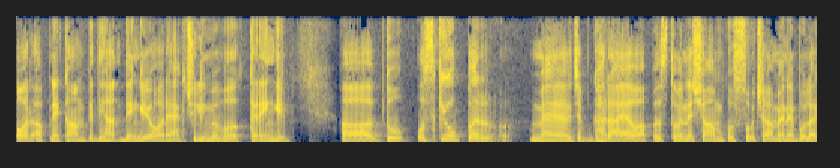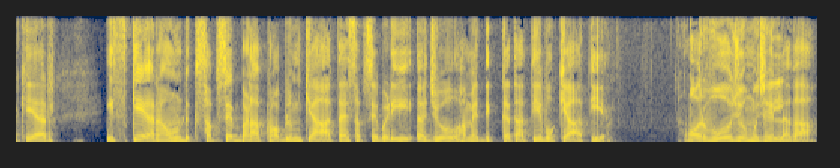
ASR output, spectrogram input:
और अपने काम पे ध्यान देंगे और एक्चुअली में वर्क करेंगे। तो उसके ऊपर मैं जब घर आया वापस तो मैंने शाम को सोचा, मैंने बोला कि यार, इसके अराउंड सबसे बड़ा प्रॉब्लम क्या आता है, सबसे बड़ी जो हमें दिक्कत आती है, वो क्या आती है? और वो जो मुझे लगा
